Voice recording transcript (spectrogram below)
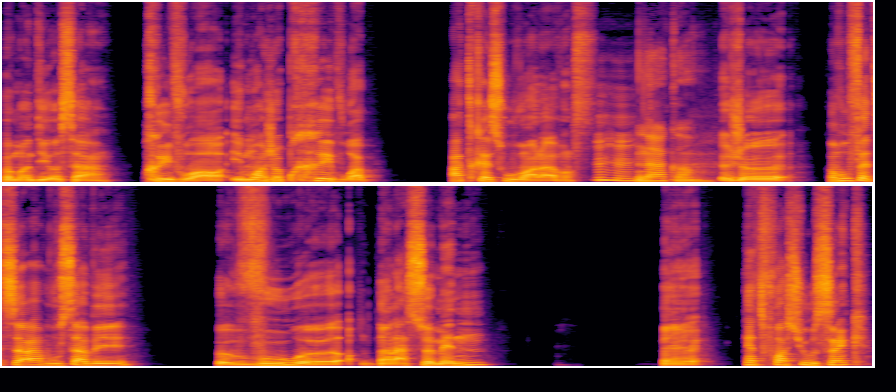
comment dire ça, prévoir. Et moi, je prévois pas très souvent à l'avance. Mhm. D'accord. Je, quand vous faites ça, vous savez que vous, euh, dans la semaine, ben, quatre fois sur cinq,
